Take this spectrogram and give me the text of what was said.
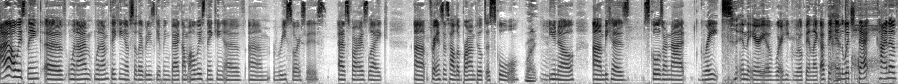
I always think of when I'm when I'm thinking of celebrities giving back. I'm always thinking of um, resources as far as like, um, for instance, how LeBron built a school. right. You know, um, because schools are not great in the area of where he grew up in. Like I think, in which that kind of.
